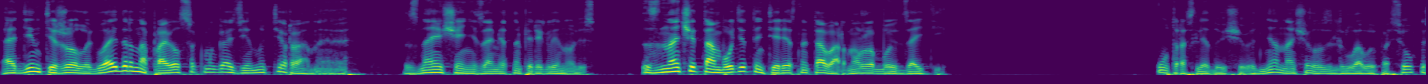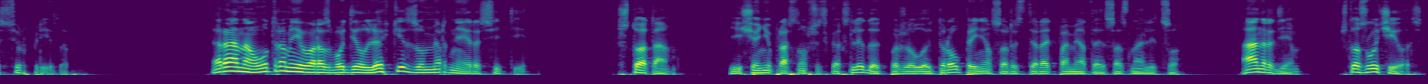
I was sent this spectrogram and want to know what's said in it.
Один тяжелый глайдер направился к магазину «Тираны». Знающие незаметно переглянулись. «Значит, там будет интересный товар, нужно будет зайти». Утро следующего дня началось для главы поселка с сюрпризов. Рано утром его разбудил легкий зуммер нейросети. «Что там?» Еще не проснувшись как следует, пожилой тролл принялся растирать помятое сосна лицо. «Анрдим, что случилось?»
